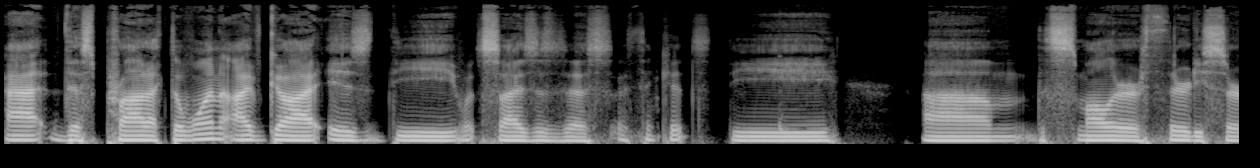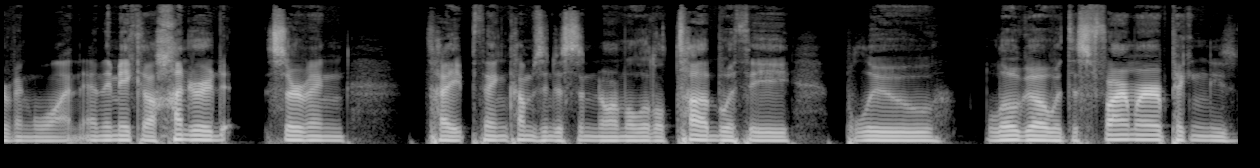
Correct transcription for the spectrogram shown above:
at this product. The one I've got is the, what size is this? I think it's the um the smaller 30 serving one and they make a hundred serving type thing comes in just a normal little tub with the blue logo with this farmer picking these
